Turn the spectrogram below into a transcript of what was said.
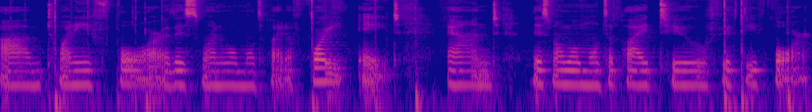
um, 24. This one will multiply to 48. And this one will multiply to 54.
